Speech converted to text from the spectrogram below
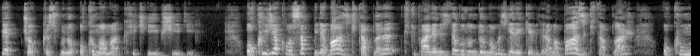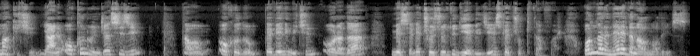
pek çok kısmını okumamak hiç iyi bir şey değil. Okuyacak olsak bile bazı kitapları kütüphanemizde bulundurmamız gerekebilir ama bazı kitaplar okunmak için yani okununca sizi tamam okudum ve benim için orada mesele çözüldü diyebileceğiniz pek çok kitap var. Onları nereden almalıyız?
